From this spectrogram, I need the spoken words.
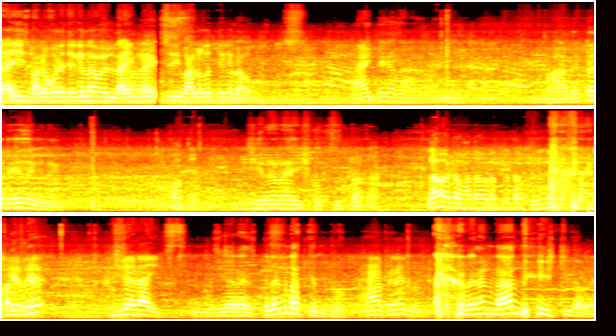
গাইস ভালো করে দেখে নাও লাইভ ম্যাচ ভালো করে দেখে নাও। লাইট দেখা যাবে ভাত একটা রেজ এখানে কত? জিরা রাইস সত্তর টাকা। দাও এটা ভাতা ওটা তো খুলে দেবো কি জিরা রাইস। জিরা রাইস প্লেন ভাত কিন্তু। হ্যাঁ পেলেন প্লেন ভাত মিষ্টি তবে।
